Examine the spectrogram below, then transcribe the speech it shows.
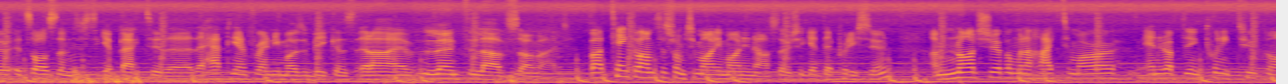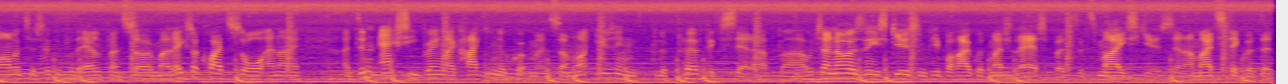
it's awesome just to get back to the, the happy and friendly Mozambicans that I've learned to love so much. About 10 kilometers from Chimanimani now, so we should get there pretty soon. I'm not sure if I'm gonna hike tomorrow. Ended up doing 22 kilometers looking for the elephant, so my legs are quite sore and I, I didn't actually bring like hiking equipment, so I'm not using the perfect setup, uh, which I know is an excuse and people hike with much less, but it's my excuse and I might stick with it,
